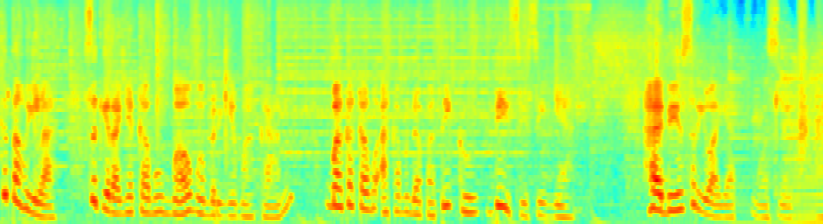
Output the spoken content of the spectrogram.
Ketahuilah, sekiranya kamu mau memberinya makan, maka kamu akan mendapatiku di sisinya. Hadis riwayat Muslim.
